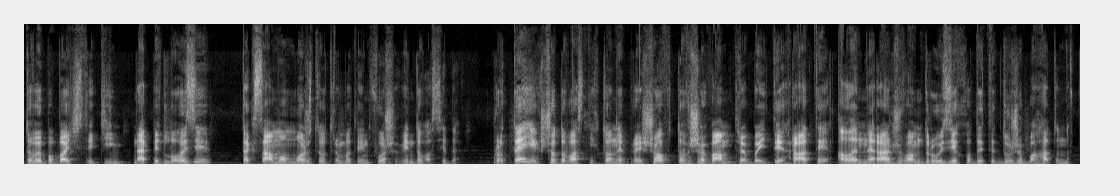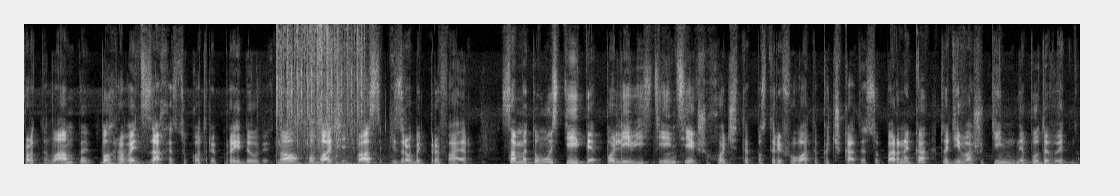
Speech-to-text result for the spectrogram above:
то ви побачите тінь на підлозі, так само можете отримати інфу, що він до вас іде. Проте, якщо до вас ніхто не прийшов, то вже вам треба йти грати, але не раджу вам, друзі, ходити дуже багато навпроти лампи, бо гравець захисту, котрий прийде у вікно, побачить вас і зробить префаєр. Саме тому стійте по лівій стінці, якщо хочете пострейфувати, почекати суперника, тоді вашу тінь не буде видно.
